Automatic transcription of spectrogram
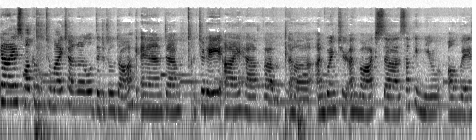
guys, welcome to my channel Digital Doc and um, today I have um, uh, I'm going to unbox uh, something new always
